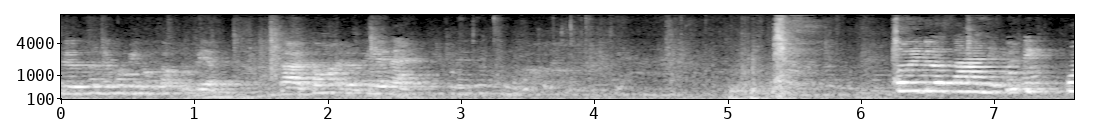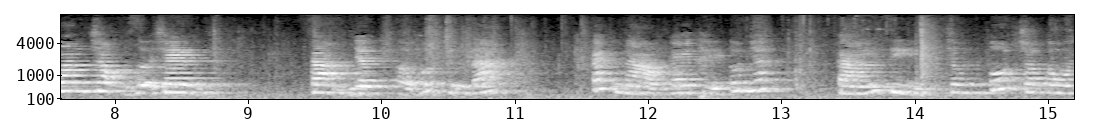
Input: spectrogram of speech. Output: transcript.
Chứ nếu không mình không cộng được điểm. Rồi câu hỏi đầu tiên này tôi đưa ra những quyết định quan trọng dựa trên. Cảm nhận ở mức trực giác. Cách nào nghe thấy tốt nhất cái gì trông tốt cho tôi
